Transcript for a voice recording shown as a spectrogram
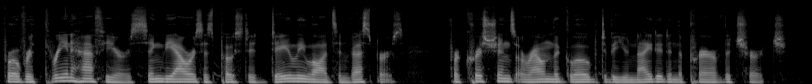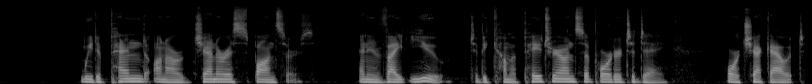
For over three and a half years, Sing the Hours has posted daily lauds and vespers for Christians around the globe to be united in the prayer of the church. We depend on our generous sponsors and invite you to become a Patreon supporter today or check out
